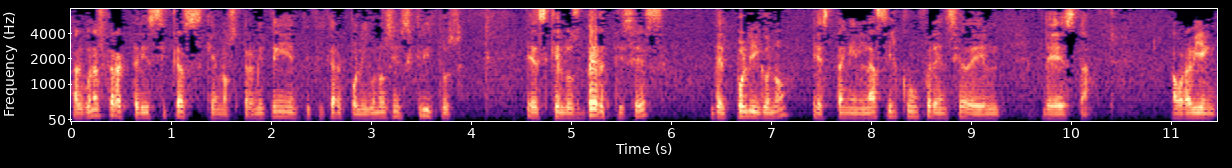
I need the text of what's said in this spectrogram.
Algunas características que nos permiten identificar polígonos inscritos es que los vértices del polígono están en la circunferencia de, de esta. Ahora bien,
